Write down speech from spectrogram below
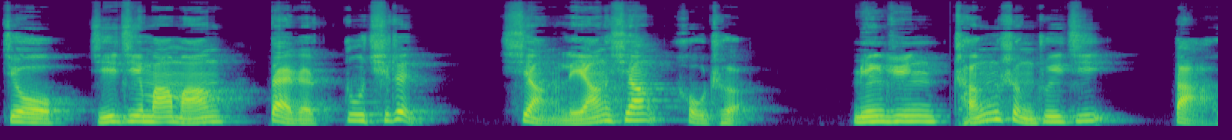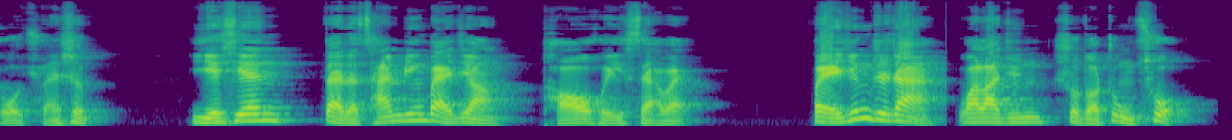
就急急忙忙带着朱祁镇向良乡后撤。明军乘胜追击，大获全胜。也先带着残兵败将逃回塞外。北京之战，瓦剌军受到重挫，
